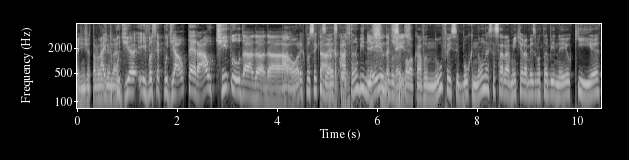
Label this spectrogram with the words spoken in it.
A gente já tava Aí vendo. Tu podia, e você podia alterar o título da. da, da a hora que você quisesse. Da, da a thumbnail que você colocava no Facebook não necessariamente era a mesma thumbnail que ia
